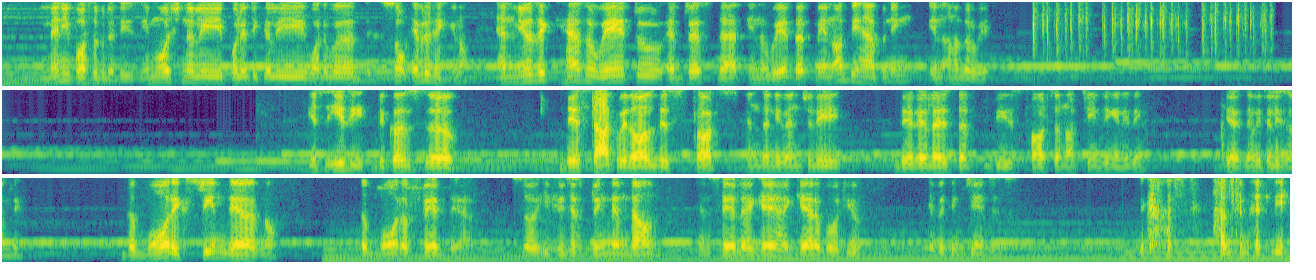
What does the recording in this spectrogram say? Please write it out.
many possibilities emotionally politically whatever so everything you know. And music has a way to address that in a way that may not be happening in another way. It's easy because uh, they start with all these thoughts and then eventually they realize that these thoughts are not changing anything. Here let me tell you something. The more extreme they are no the more afraid they are. So if you just bring them down and say like, "Hey, I care about you," everything changes. Because ultimately,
